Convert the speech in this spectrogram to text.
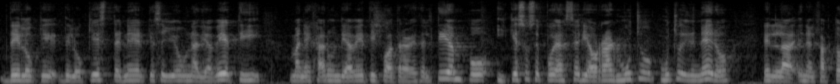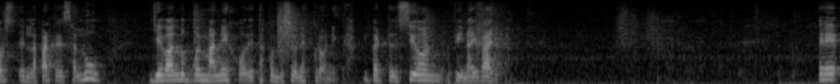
de lo que, de lo que es tener, qué sé yo, una diabetes, manejar un diabético a través del tiempo y que eso se puede hacer y ahorrar mucho, mucho dinero en la, en el factor, en la parte de salud, llevando un buen manejo de estas condiciones crónicas, hipertensión, en fin, hay varias. Eh,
